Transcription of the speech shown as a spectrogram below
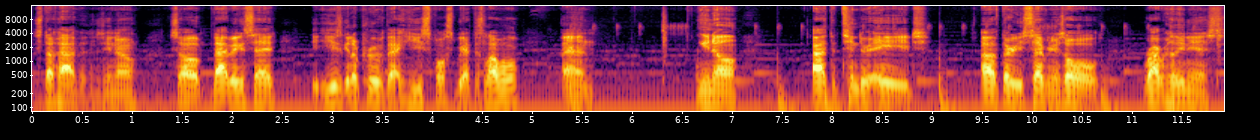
stuff happens. You know. So that being said, he's gonna prove that he's supposed to be at this level, and you know, at the tender age of 37 years old, Robert Helenius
